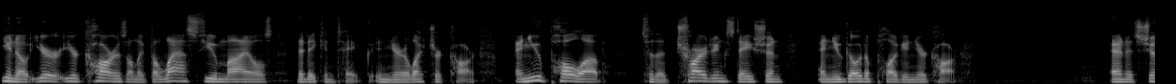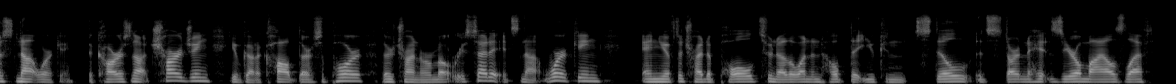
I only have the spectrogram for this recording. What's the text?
you know your your car is on like the last few miles that it can take in your electric car and you pull up to the charging station and you go to plug in your car and it's just not working the car is not charging you've got to call up their support they're trying to remote reset it it's not working and you have to try to pull to another one and hope that you can still it's starting to hit zero miles left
